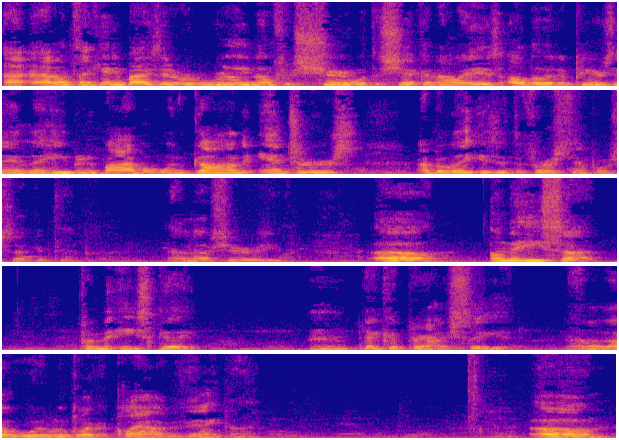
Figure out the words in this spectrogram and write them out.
I, I, don't think anybody's ever really known for sure what the Shekinah is, although it appears in the Hebrew Bible when God enters, I believe, is it the first temple or second temple? I'm not sure either. Uh, on the east side, from the east gate. they could apparently see it. I don't know. It would have looked like a cloud, if anything. Um,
